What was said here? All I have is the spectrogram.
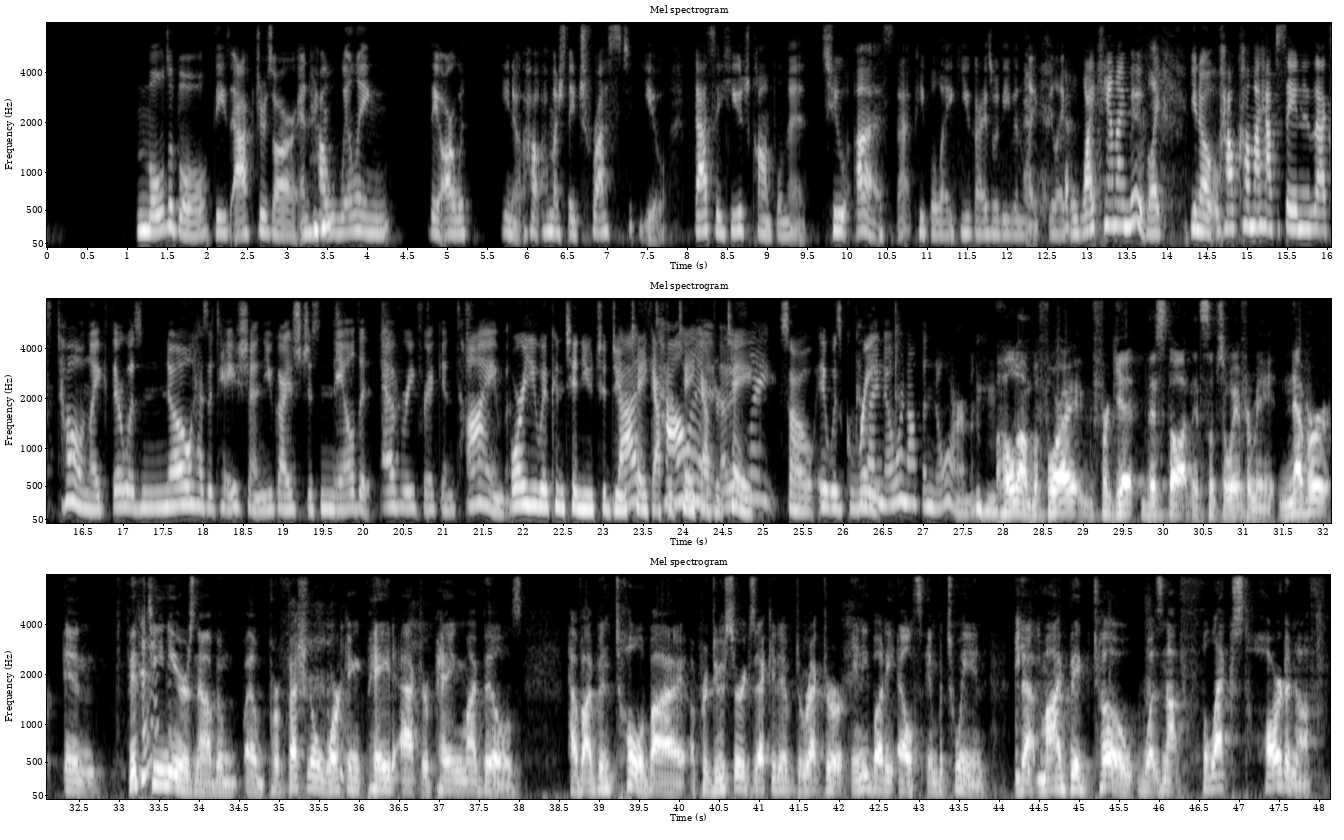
moldable these actors are and how willing they are with you know how, how much they trust you. That's a huge compliment to us that people like you guys would even like be like well why can't i move like you know how come i have to say an exact tone like there was no hesitation you guys just nailed it every freaking time Or you would continue to do That's take after talent. take after That is take. like- so it was great. i know we're not the norm mm-hmm. Hold on, before I forget this thought and it slips away from me. Never in 15 years now, I've been a professional working paid actor paying my bills. Have I been told by a producer, executive, director, or anybody else in between that my big toe was not flexed hard enough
